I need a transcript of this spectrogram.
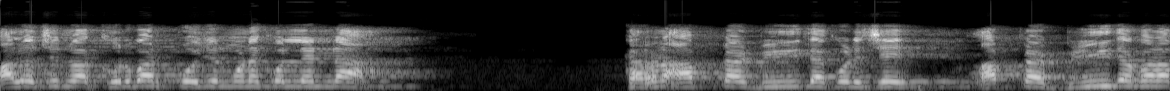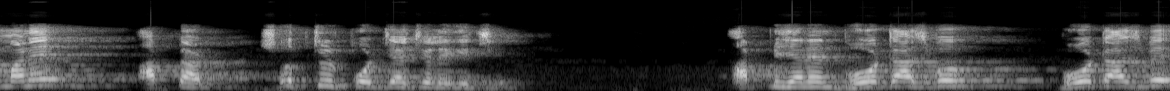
আলোচনা করবার প্রয়োজন মনে করলেন না। কারণ আপনার বিরোধিতা করেছে, আপনার বিরোধিতা করা মানে আপনার শত্রুর পর্যায়ে চলে গেছে। আপনি জানেন ভোট আসব, ভোট আসবে,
